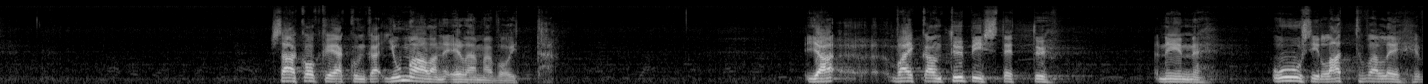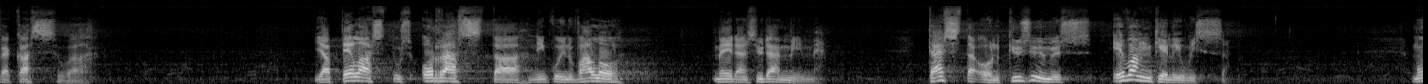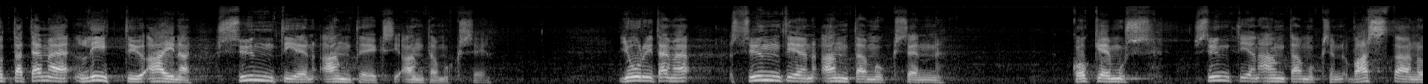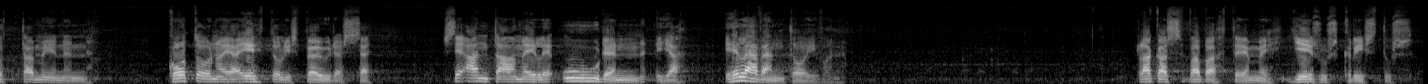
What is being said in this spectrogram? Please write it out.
saa kokea, kuinka Jumalan elämä voittaa. Ja vaikka on typistetty, niin uusi latvalehvä kasvaa. Ja pelastus orastaa niin kuin valo meidän sydämimme. Tästä on kysymys evankeliumissa. Mutta tämä liittyy aina syntien anteeksi antamukseen. Juuri tämä syntien antamuksen kokemus, syntien antamuksen vastaanottaminen kotona ja ehtolispöydässä, se antaa meille uuden ja elävän toivon. Rakas vapahtajamme Jeesus Kristus,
